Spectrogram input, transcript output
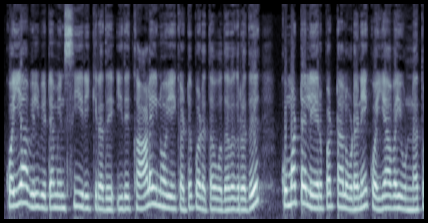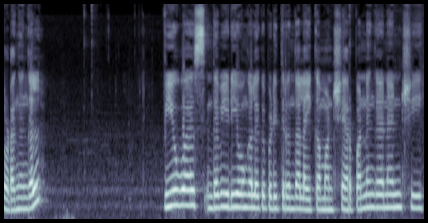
கொய்யாவில் விட்டமின் சி இருக்கிறது. இது காலை நோயை கட்டுப்படுத்த உதவுகிறது. குமட்டல் ஏற்பட்டால் உடனே கொய்யாவை உண்ண தொடங்குங்கள். வியூவர்ஸ் இந்த வீடியோ உங்களுக்கு பிடித்திருந்தால் லைக் கமெண்ட் ஷேர் பண்ணுங்க. நன்றி.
